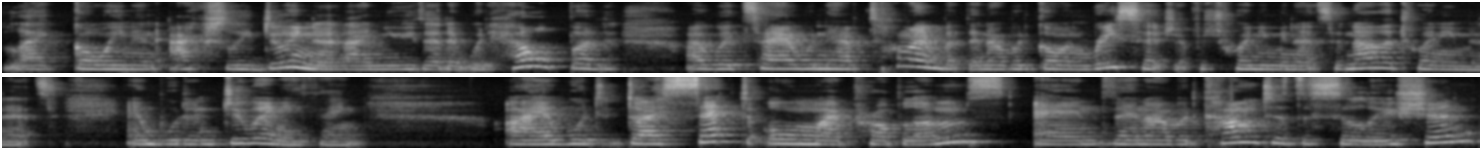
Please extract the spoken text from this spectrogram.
like going and actually doing it. I knew that it would help, but I would say I wouldn't have time, but then I would go and research it for 20 minutes, another 20 minutes, and wouldn't do anything. I would dissect all my problems and then I would come to the solution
